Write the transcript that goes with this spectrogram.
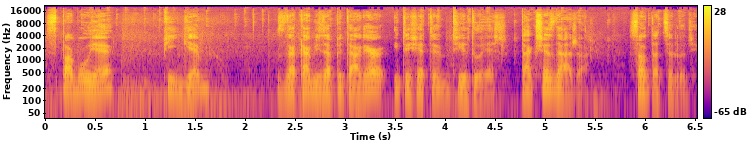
spamuje pingiem, znakami zapytania i ty się tym tiltujesz. Tak się zdarza. Są tacy ludzie.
